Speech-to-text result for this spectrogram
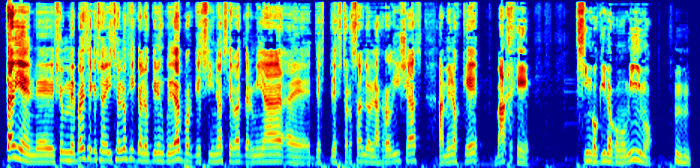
Está bien, eh, yo, me parece que es una edición lógica, lo quieren cuidar porque si no se va a terminar eh, des- destrozando las rodillas, a menos que baje 5 kilos como mínimo.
